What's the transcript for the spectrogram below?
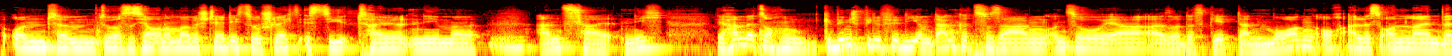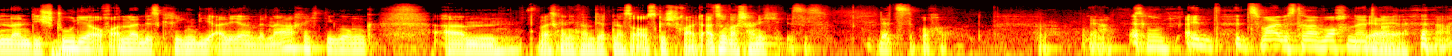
und ähm, du hast es ja auch nochmal bestätigt, so schlecht ist die Teilnehmeranzahl nicht. Wir haben jetzt noch ein Gewinnspiel für die, um Danke zu sagen und so, ja. Also das geht dann morgen auch alles online. Wenn dann die Studie auch online ist, kriegen die alle ihre Benachrichtigung. Ähm, ich weiß gar nicht, wann wird das ausgestrahlt. Also wahrscheinlich ist es letzte Woche. Ja, so in, in, zwei bis drei Wochen etwa. Ja, ja. Ja.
